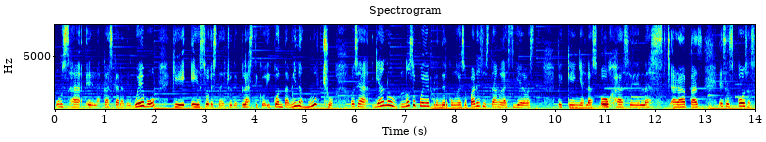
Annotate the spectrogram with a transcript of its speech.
usa eh, la cáscara de huevo, que eso está hecho de plástico y contamina mucho. O sea, ya no, no se puede prender con eso. Para eso están las hierbas pequeñas, las hojas, eh, las charapas, esas cosas.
